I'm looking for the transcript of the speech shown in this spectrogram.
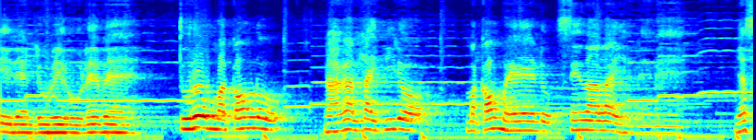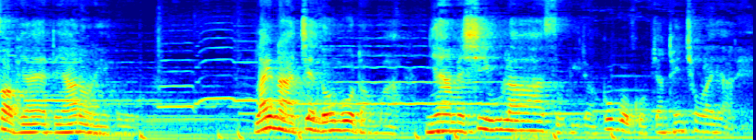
နေတဲ့လူတွေကိုလည်းပဲသူတို့မကောင်းလို့ငါကလိုက်ပြီးတော့မကောင်းမယ်လို့စဉ်းစားလိုက်ရင်လည်းပဲ မြတ်စွာဘုရားရဲ့တရားတော်တွေကိုလိုက်နာကျင့်သုံးဖို့တောင်မှညာမရှိဘူးလားဆိုပြီးတော့ကိုယ့်ကိုယ်ကိုပြန်ထိန်ချုပ်လိုက်ရတယ်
